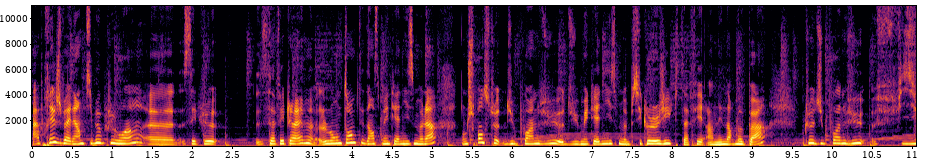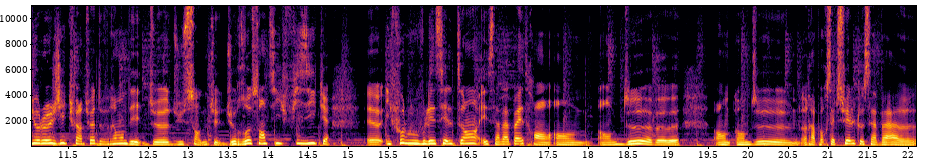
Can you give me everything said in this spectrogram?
Après, je vais aller un petit peu plus loin. Euh, c'est que ça fait quand même longtemps que tu es dans ce mécanisme-là. Donc je pense que du point de vue du mécanisme psychologique, ça fait un énorme pas. Que du point de vue physiologique, enfin, tu vois, de vraiment du, ressenti physique, euh, il faut que vous vous laissiez le temps et ça va pas être en, deux, euh, en, deux rapports sexuels que ça va euh,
